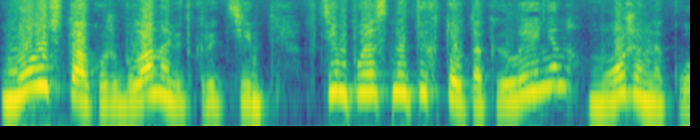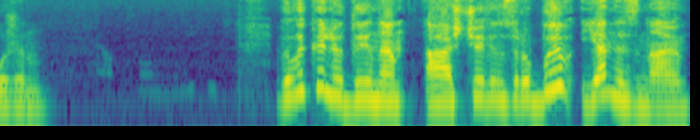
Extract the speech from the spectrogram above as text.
Молодь також була на відкритті. Втім, пояснити, хто такий Ленін, може не кожен. Велика людина. А що він зробив, я не знаю.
